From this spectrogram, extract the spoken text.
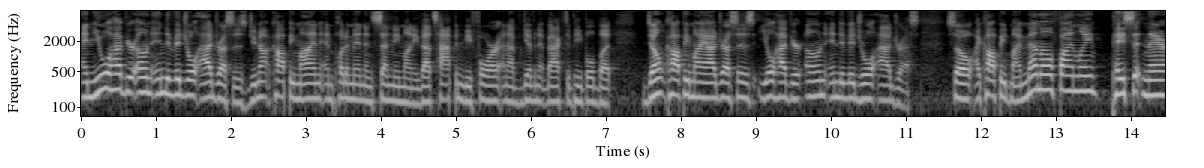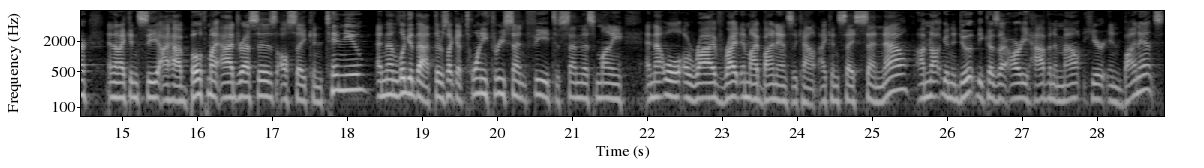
and you will have your own individual addresses. Do not copy mine and put them in and send me money. That's happened before and I've given it back to people, but don't copy my addresses. You'll have your own individual address. So I copied my memo finally, paste it in there, and then I can see I have both my addresses. I'll say continue. And then look at that. There's like a 23 cent fee to send this money, and that will arrive right in my Binance account. I can say send now. I'm not going to do it because I already have an amount here in Binance.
